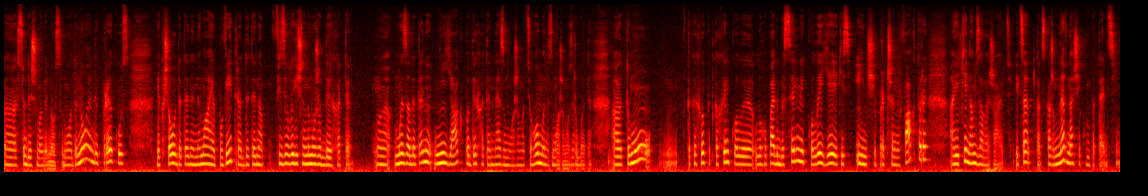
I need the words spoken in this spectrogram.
Е, Сюди ж ми відносимо аденоїди, прикус. Якщо у дитини немає повітря, дитина фізіологічно не може дихати. Е, Ми за дитину ніяк подихати не зможемо. Цього ми не зможемо зробити. Е, Тому в таких випадках інколи логопед безсильний, коли є якісь інші причини, фактори, які нам заважають. І це, так скажемо, не в нашій компетенції.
